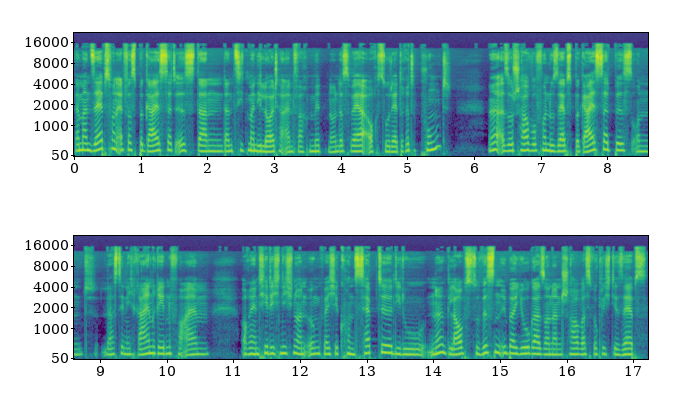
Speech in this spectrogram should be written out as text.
wenn man selbst von etwas begeistert ist, dann, dann zieht man die Leute einfach mit. Ne? Und das wäre auch so der dritte Punkt. Ne? Also schau, wovon du selbst begeistert bist und lass dir nicht reinreden, vor allem orientiere dich nicht nur an irgendwelche Konzepte, die du ne, glaubst zu wissen über Yoga, sondern schau, was wirklich dir selbst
